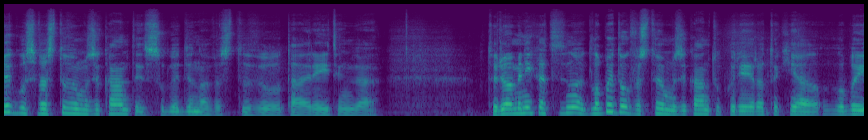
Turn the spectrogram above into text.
pigus vestuvių muzikantai sugadino vestuvių tą reitingą. Turiu omeny, kad nu, labai daug vestuvių muzikantų, kurie yra tokie labai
